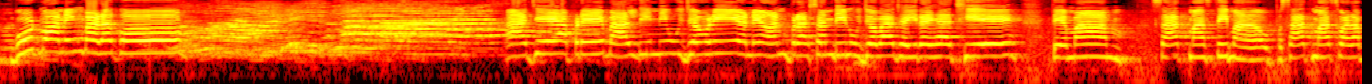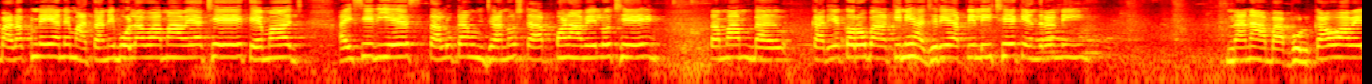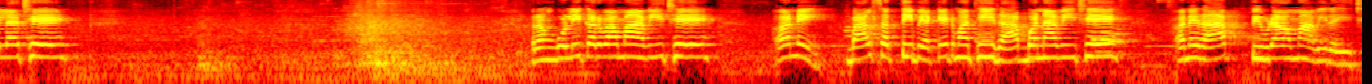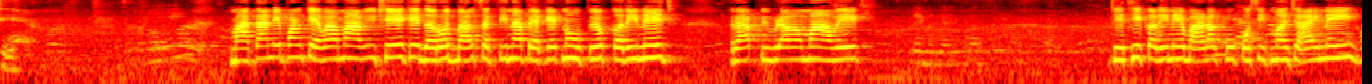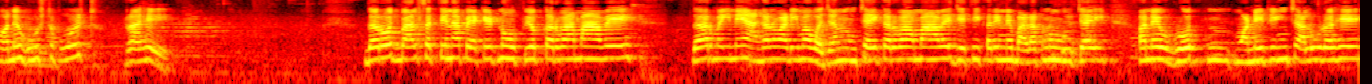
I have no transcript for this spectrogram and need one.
Good morning બાળકો. આજે આપણે બાલ દિનની ઉજવણી અને અન્નપ્રાશન દિન ઉજવવા જઈ રહ્યા છીએ. તેમાં સાત માસથી સાત માસવાળા બાળકને અને માતાને બોલાવવામાં આવ્યા છે. તેમજ આઈસીડીએસ તાલુકા ઊંઝાનો સ્ટાફ પણ આવેલો છે. તમામ કાર્યકરો બાકીની હાજરી આપેલી છે. કેન્દ્રની નાના ભૂલકાઓ આવેલા છે. રંગોલી કરવામાં આવી છે અને બાલ શક્તિ પેકેટમાંથી રાબ બનાવી છે અને રાબ પીવડાવવામાં આવી રહી છે. માતાને પણ કહેવામાં આવ્યું છે કે દરરોજ બાલ શક્તિના પેકેટનો ઉપયોગ કરીને જ રાબ પીવડાવવામાં આવે. જેથી કરીને બાળક કુપોષિતમાં જાય નહીં અને હુષ્ટપુષ્ટ રહે. દરરોજ બાલ શક્તિના પેકેટનો ઉપયોગ કરવામાં આવે દર મહિને આંગણવાડીમાં વજન ઊંચાઈ કરવામાં આવે, જેથી કરીને બાળકનું ઊંચાઈ અને ગ્રોથ મોનિટરિંગ ચાલુ રહે.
